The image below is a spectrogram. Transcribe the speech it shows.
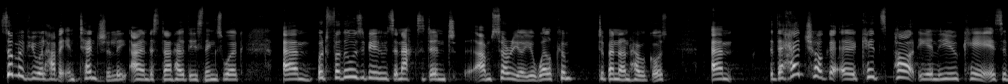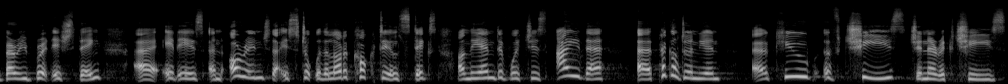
Some of you will have it intentionally. I understand how these things work. Um, but for those of you who's an accident, I'm sorry or you're welcome, depending on how it goes. Um, the hedgehog at a kids' party in the UK is a very British thing. Uh, it is an orange that is stuck with a lot of cocktail sticks, on the end of which is either a pickled onion, a cube of cheese, generic cheese,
